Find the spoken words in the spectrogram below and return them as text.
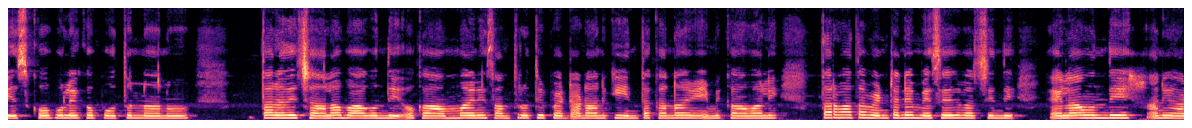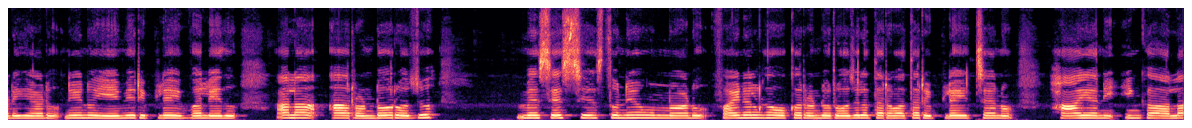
చేసుకోలేకపోతున్నాను. తనది చాలా బాగుంది. ఒక అమ్మాయిని సంతృప్తి పెట్టడానికి ఇంతకన్నా ఏమి కావాలి? తర్వాత వెంటనే మెసేజ్ వచ్చింది. ఎలా ఉంది? అని అడిగాడు. నేను ఏమీ రిప్లై ఇవ్వలేదు. అలా ఆ రెండో రోజు మెసేజ్ చేస్తూనే ఉన్నాడు. ఫైనల్గా ఒక రెండు రోజుల తర్వాత రిప్లై ఇచ్చాను. హాయ్ అని. ఇంకా అలా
